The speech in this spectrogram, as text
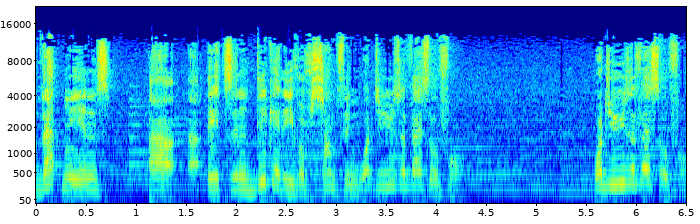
That means uh, uh, it's indicative of something. What do you use a vessel for? What do you use a vessel for?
